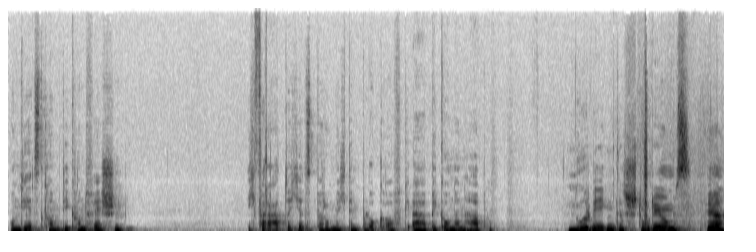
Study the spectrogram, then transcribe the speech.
Und jetzt kommt die Confession. Ich verrate euch jetzt, warum ich den Blog auf, äh, begonnen habe. Nur wegen des Studiums. Ja?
